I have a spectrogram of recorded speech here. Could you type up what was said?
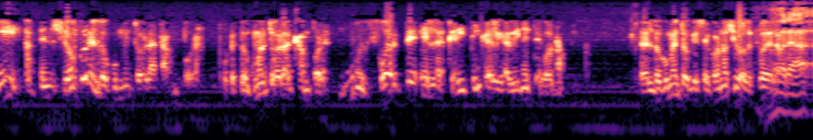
Y atención con el documento de la Cámpora, porque el documento de la Cámpora es muy fuerte en la crítica del gabinete económico. El documento que se conoció después de la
